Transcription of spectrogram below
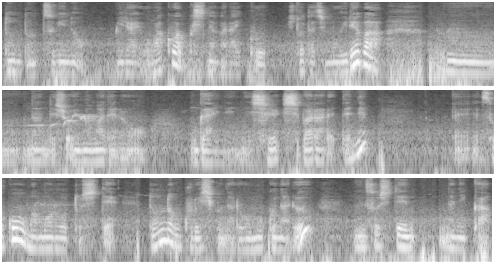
どんどん次の未来をワクワクしながら行く人たちもいればうん何でしょう今までの概念に縛られてね、そこを守ろうとしてどんどん苦しくなる重くなる、うん、そして何か、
